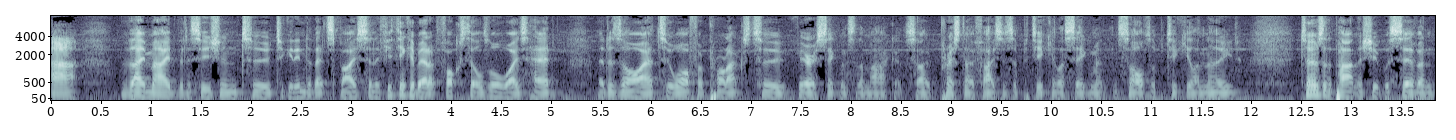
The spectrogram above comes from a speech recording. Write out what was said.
Uh, they made the decision to, to get into that space. And if you think about it, Foxtel's always had a desire to offer products to various segments of the market. So Presto faces a particular segment and solves a particular need. In terms of the partnership with Seven,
